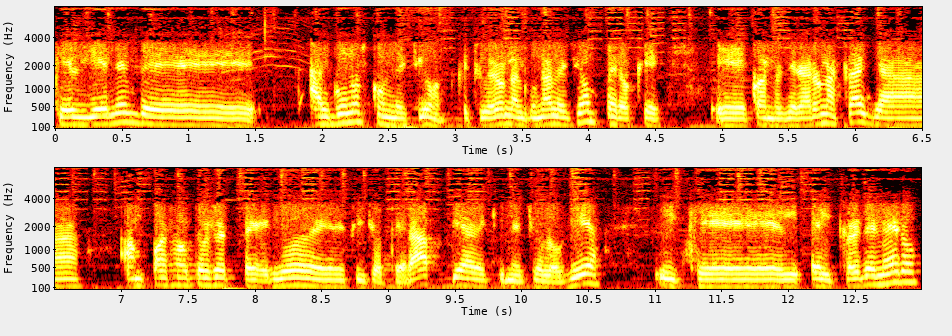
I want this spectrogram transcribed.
que vienen de algunos con lesión, que tuvieron alguna lesión, pero que eh, cuando llegaron acá ya han pasado todo ese periodo de fisioterapia, de kinesiología y que el, el 3 de enero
